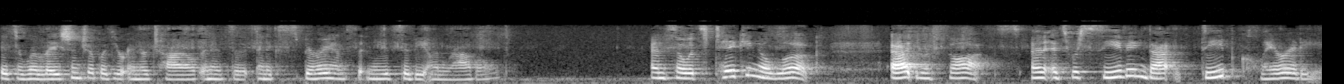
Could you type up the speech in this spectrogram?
it's a relationship with your inner child, and it's a, an experience that needs to be unraveled. And so it's taking a look at your thoughts and it's receiving that deep clarity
